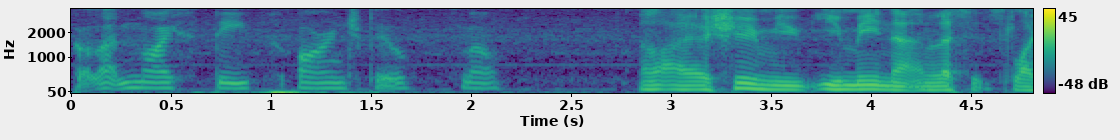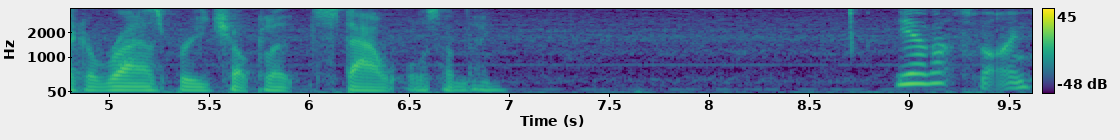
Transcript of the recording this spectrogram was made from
got that nice deep orange peel smell. And I assume you, you mean that unless it's like a raspberry chocolate stout or something. Yeah, that's fine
